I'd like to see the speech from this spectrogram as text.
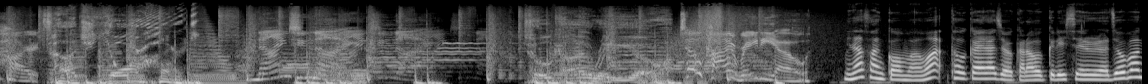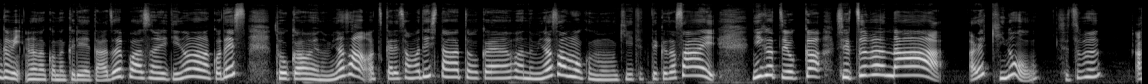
heart. Touch your heart. 929. Tokai Radio. Tokai Radio. 皆さんこんばんは。東海ラジオからお送りしているラジオ番組「ナナコのクリエイターズ」パーソナリティのナナコです。東海オンエアの皆さんお疲れ様でした。東海オンエアファンの皆さんもこのまま聞いてってください。2月4日節分だ。あれ？昨日？節分？あ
